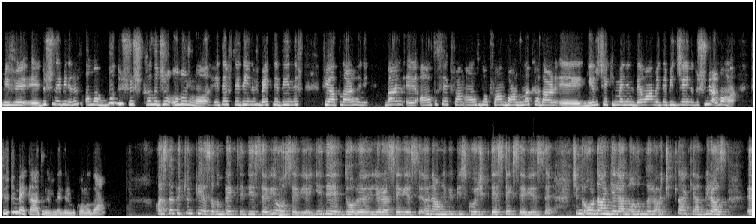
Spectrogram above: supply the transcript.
e, düşünebiliriz. Ama bu düşüş kalıcı olur mu? Hedeflediğiniz, beklediğiniz fiyatlar hani ben e, 6.80-6.90 bandına kadar e, geri çekilmenin devam edebileceğini düşünüyorum ama sizin beklentiniz nedir bu konuda? Aslında bütün piyasanın beklediği seviye o seviye. 7 e, lira seviyesi önemli bir psikolojik destek seviyesi. Şimdi oradan gelen alımları açıklarken biraz e,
